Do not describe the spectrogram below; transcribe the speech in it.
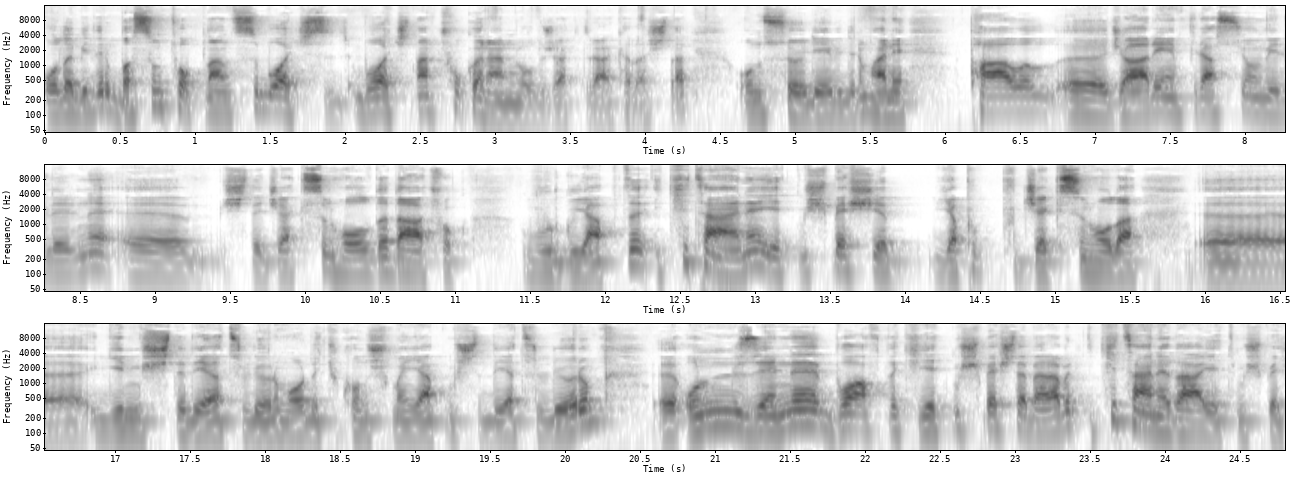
olabilir. Basın toplantısı bu açısı bu açıdan çok önemli olacaktır arkadaşlar. Onu söyleyebilirim. Hani Powell cari enflasyon verilerini işte Jackson Hole'da daha çok vurgu yaptı. İki tane 75 yapıp Jackson Hole'a e, girmişti diye hatırlıyorum. Oradaki konuşmayı yapmıştı diye hatırlıyorum. E, onun üzerine bu haftaki 75 ile beraber iki tane daha 75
